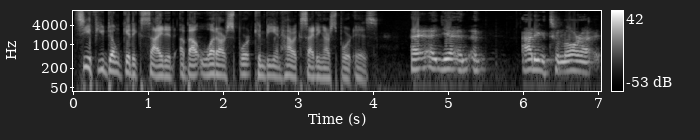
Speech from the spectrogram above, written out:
see if you don't get excited about what our sport can be and how exciting our sport is. And, and yeah, and, and, adding to Laura,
